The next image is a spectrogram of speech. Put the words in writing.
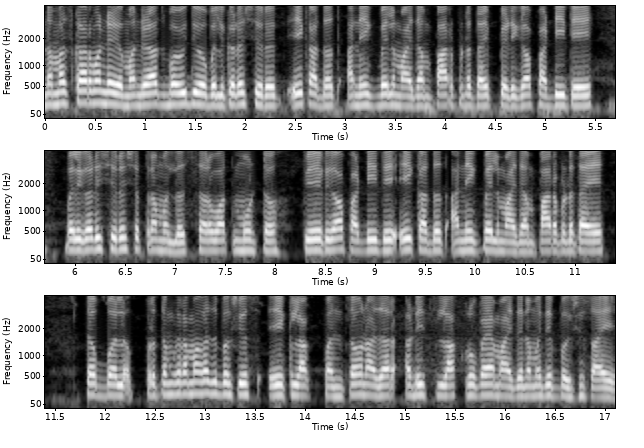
नमस्कार मंडळी मंडळात भव्य बलिकडे शिरत एक आदत अनेक बैल मैदान पार पडत आहे पेडगाव फाटी इथे. बलिकडे शिरत क्षेत्रामधलं सर्वात मोठं पेडगाव फाटी इथे एक आदत अनेक बैल मैदान पार पडत आहे. तब्बल प्रथम क्रमांकाचं बक्षीस एक लाख पंचावन्न हजार अडीच लाख रुपये या मैदानामध्ये बक्षीस आहे.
